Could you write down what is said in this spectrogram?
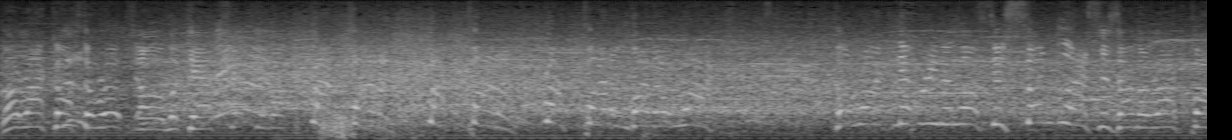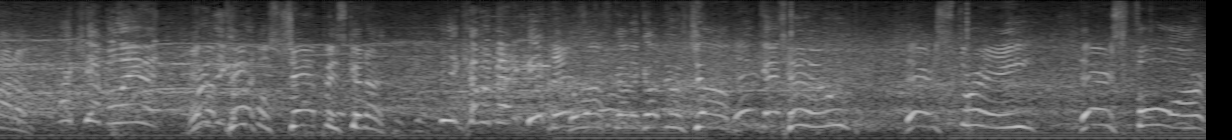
The Rock off the ropes. Oh, look out. Check him up. Rock bottom. Rock bottom. can't believe it. And Where's the people's going? champ is going to. Is he coming back here? The Rock's got to go do his job. Okay. Two. There's three. There's four.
